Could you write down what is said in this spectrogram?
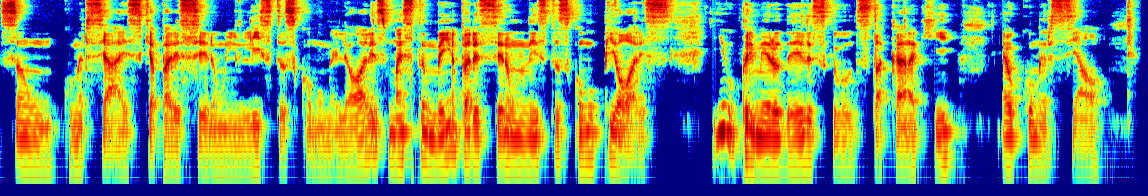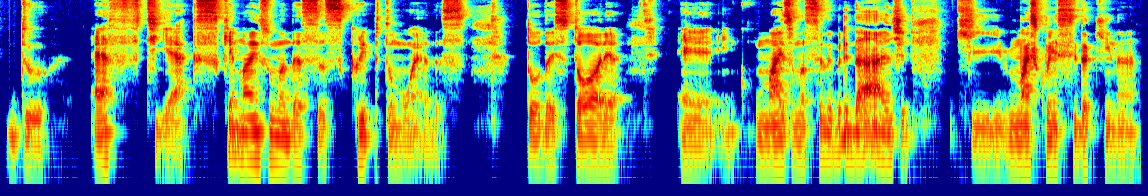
São comerciais que apareceram em listas como melhores, mas também apareceram em listas como piores. E o primeiro deles que eu vou destacar aqui é o comercial do FTX, que é mais uma dessas criptomoedas. Toda a história é com mais uma celebridade, que mais conhecida aqui na,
